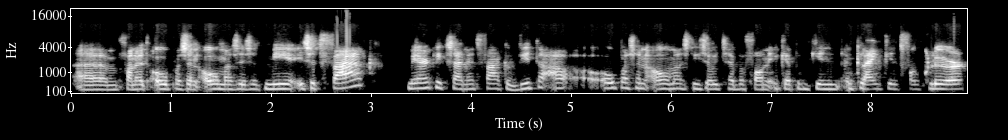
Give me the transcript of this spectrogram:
Um, vanuit opa's en oma's is het, meer, is het vaak merk ik, zijn het vaak witte opa's en oma's die zoiets hebben van ik heb een, kind, een klein kind van kleur.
